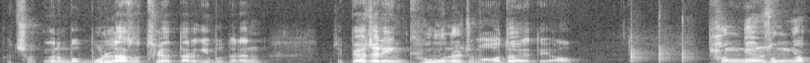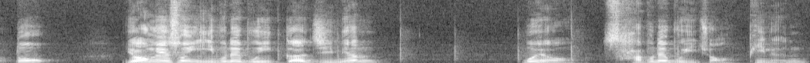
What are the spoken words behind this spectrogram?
그렇죠? 이거는 뭐 몰라서 틀렸다라기보다는 이제 뼈저린 교훈을 좀 얻어야 돼요. 평균 속력도 0에서 2분의 V까지면 뭐예요? 4분의 V죠. B는.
